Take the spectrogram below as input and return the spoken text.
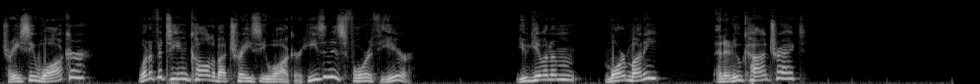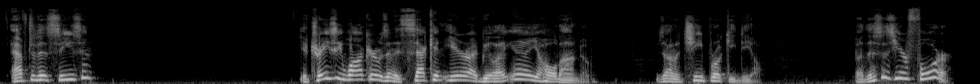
Tracy Walker? What if a team called about Tracy Walker? He's in his fourth year. You giving him more money and a new contract after this season? If Tracy Walker was in his second year, I'd be like, yeah, you hold on to him. He's on a cheap rookie deal. But this is year four.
